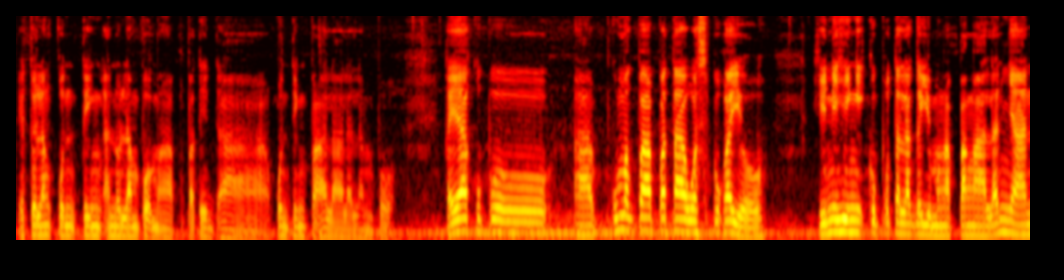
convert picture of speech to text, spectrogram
Ito lang kunting ano lang po mga kapatid, ah, kunting paalala lang po. Kaya ako po ah, kung magpapatawas po kayo, hinihingi ko po talaga yung mga pangalan niyan,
